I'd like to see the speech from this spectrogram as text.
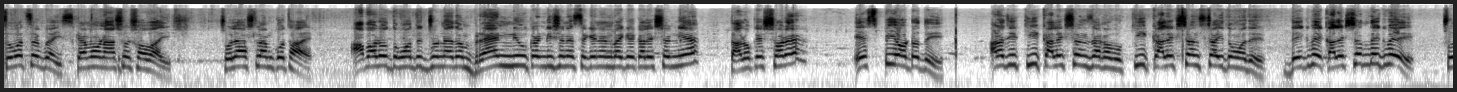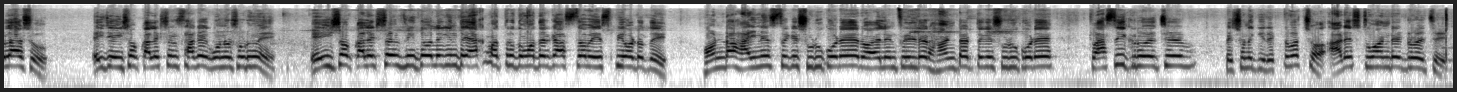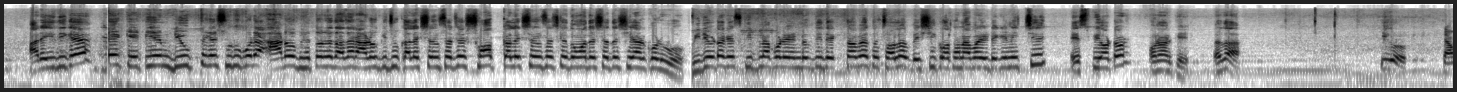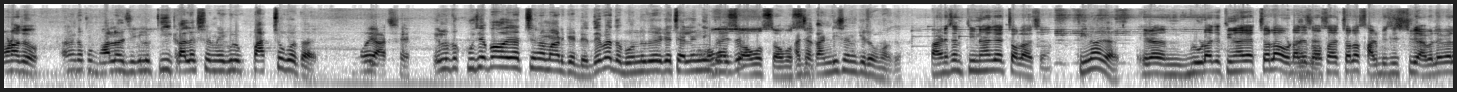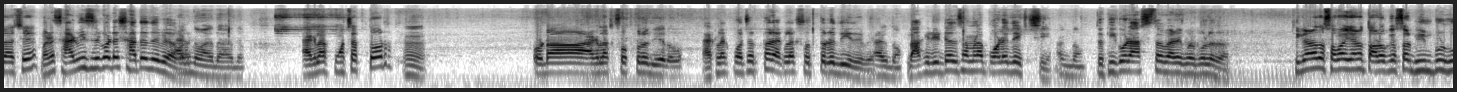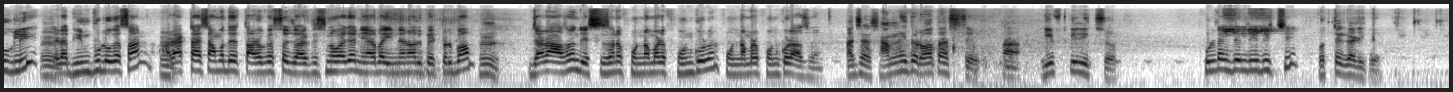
সোবাচ্চক guys কেমন আছো সবাই? চলে আসলাম কোথায়? আবারও তোমাদের জন্য একদম ব্র্যান্ড নিউ কন্ডিশনের সেকেন্ড হ্যান্ড বাইকের কালেকশন নিয়ে তারকেশ্বরের এসপি অটোতে আর আজকে কি কালেকশন দেখাবো? কি কালেকশন চাই তোমাদের? দেখবে? কালেকশন দেখবে? চলে আসো। এই যে এইসব কালেকশন থাকে কোনো শোরুমে এইসব কালেকশন নিতে হলে কিন্তু একমাত্র তোমাদেরকে আসতে হবে এসপি অটোতে হন্ডা হাইনেস থেকে শুরু করে রয়্যাল এনফিল্ডের হান্টার থেকে শুরু করে ক্লাসিক রয়েছে। পেছনে কি দেখতে পাচ্ছ? আর এস টু হান্ড্রেড রয়েছে। আর এইদিকে কেটিএম ডিউক থেকে শুরু করে আরও ভেতরে দাদার আরও কিছু কালেকশন আছে। সব কালেকশন আজকে তোমাদের সাথে শেয়ার করব। ভিডিওটাকে স্কিপ না করে এন্ড অব্দি দেখতে হবে। তো চলো বেশি কথা না বাড়ি ডেকে নিচ্ছি এসপি অটোর ওনারকে দাদা কি গো? কেমন আছো? আমি তো খুব ভালো আছি এগুলো কি কালেকশন এগুলো পাচ্ছ কোথায়? ওই আছে। এগুলো তো খুঁজে পাওয়া যাচ্ছে না মার্কেটে দেবে তো বন্ধুদেরকে চ্যালেঞ্জিং প্রাইসে অবশ্যই অবশ্যই। আচ্ছা কন্ডিশন কীরকম হবে? কন্ডিশন তিন হাজার চলা আছে। তিন হাজার? এটা ব্লুটা যে তিন হাজার চলা ওটা যে আচ্ছা। দশ হাজার চলা সার্ভিস হিস্ট্রি অ্যাভেলেবেল আছে। মানে সার্ভিস রেকর্ডের সাথে দেবে একদম একদম একদম। এক লাখ পঁচাত্তর হুম। ওটা এক লাখ সত্তরে দিয়ে দেবো। এক লাখ পঁচাত্তর এক লাখ সত্তরে দিয়ে দেবে। একদম। বাকি ডিটেলস আমরা পরে দেখছি। একদম। তো কি করে আসতে হবে আরেকবার বলে দাও। ঠিকানা তো সবাই জানো তারকেশ্বর ভীমপুর হুগলি। এটা ভীমপুর লোকেশন আর একটা আছে আমাদের তারকেশ্বর জয়কৃষ্ণ বাজার near by Indian Oil petrol pump যারা আসবেন ডিসক্রিপশনে ফোন নাম্বারে ফোন করবেন ফোন নাম্বারে ফোন করে আসবেন। আচ্ছা সামনেই তো রথ আসছে। হ্যাঁ। গিফট কি দিচ্ছ? ফুল ট্যাঙ্ক তেল দিয়ে দিচ্ছি। প্রত্যেক গাড়িতে?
